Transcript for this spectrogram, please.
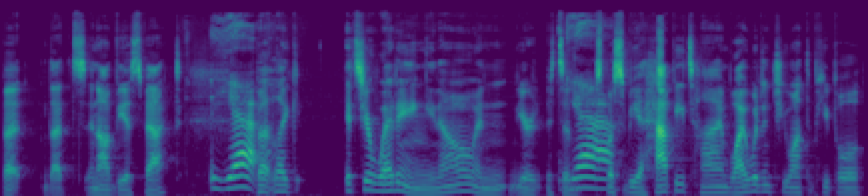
but that's an obvious fact. Yeah. But like it's your wedding, you know, and you're it's a, Yeah. supposed to be a happy time. Why wouldn't you want the people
